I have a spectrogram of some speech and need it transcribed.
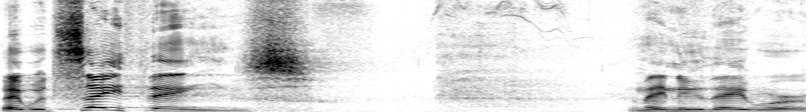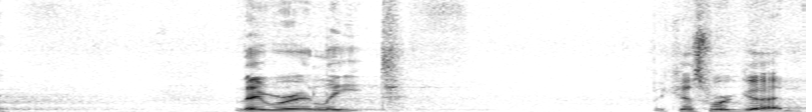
They would say things, and they knew they were, they were elite because we're good.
